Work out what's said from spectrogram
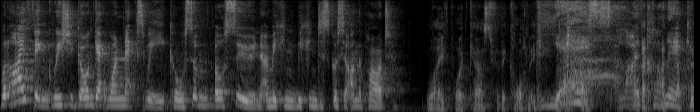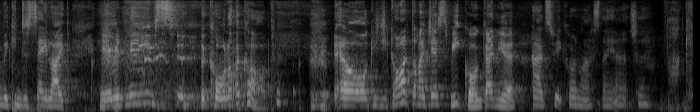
well, I think we should go and get one next week or some or soon, and we can we can discuss it on the pod. Live podcast for the colonic. Yes, a live clonic, and we can just say like, here it leaves, the corn on the cob. Oh, because you can't digest sweet corn, can you? I had sweet corn last night actually. Fucking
